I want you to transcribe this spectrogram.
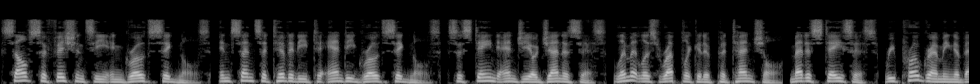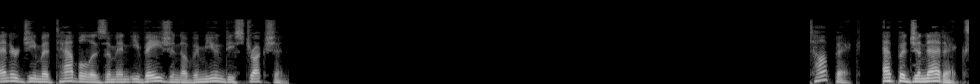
self-sufficiency in growth signals, insensitivity to anti-growth signals, sustained angiogenesis, limitless replicative potential, metastasis, reprogramming of energy metabolism and evasion of immune destruction. Epigenetics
